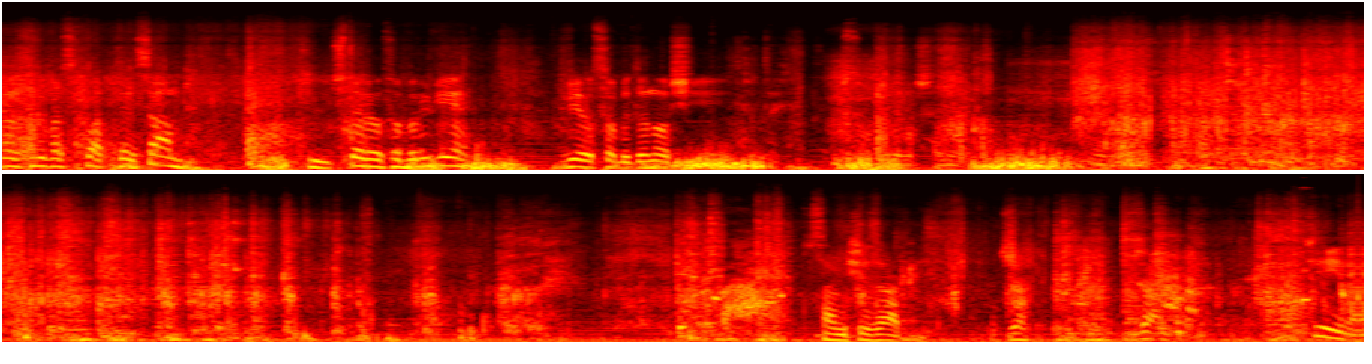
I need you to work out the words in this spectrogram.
Ryba skład ten sam, czyli cztery osoby rwie, dwie osoby donosi i tutaj maszynę. Czasami się zabi. Żal. Żal. Cina.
